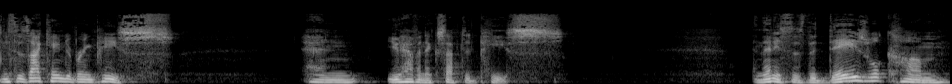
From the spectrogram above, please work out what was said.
He says, I came to bring peace and you haven't accepted peace. And then he says, The days will come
